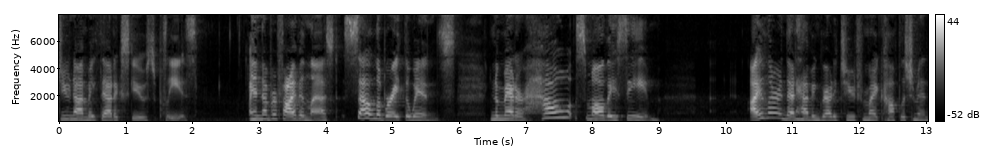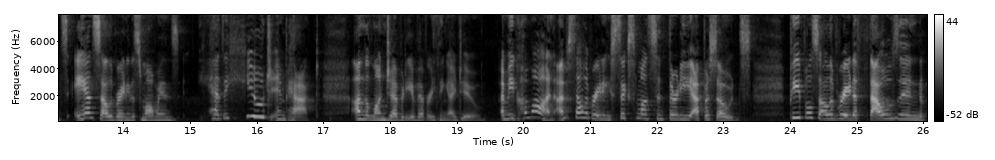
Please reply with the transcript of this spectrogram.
Do not make that excuse, please. And number five and last, celebrate the wins, no matter how small they seem. I learned that having gratitude for my accomplishments and celebrating the small wins has a huge impact on the longevity of everything I do. I mean, come on, I'm celebrating six months and 30 episodes. People celebrate a thousand,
